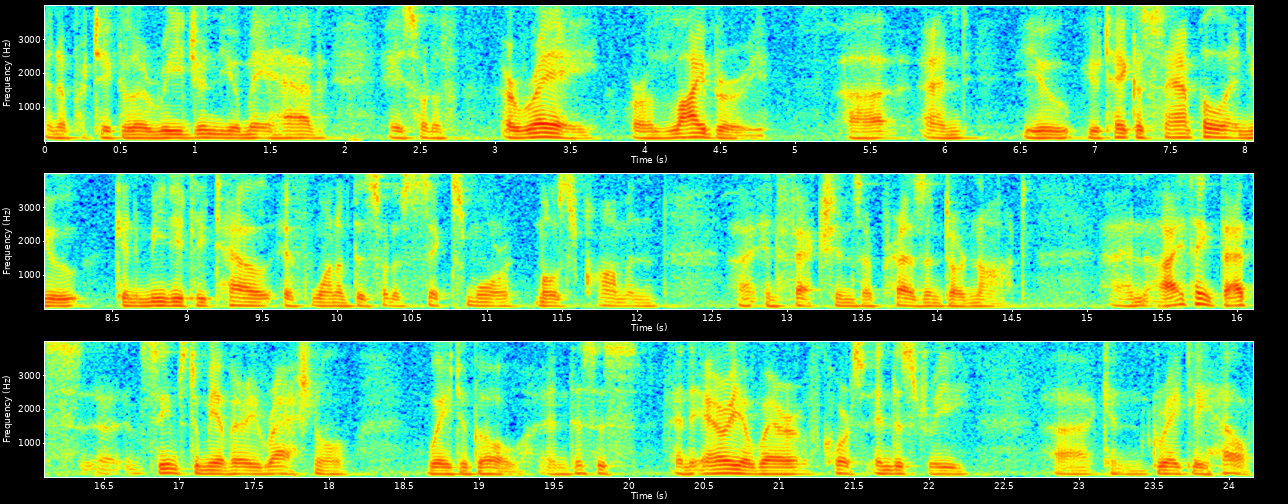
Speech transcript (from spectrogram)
in a particular region, you may have a sort of array or a library, uh, and you, you take a sample and you can immediately tell if one of the sort of six more most common uh, infections are present or not. And I think that uh, seems to me a very rational way to go. And this is an area where, of course, industry uh, can greatly help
